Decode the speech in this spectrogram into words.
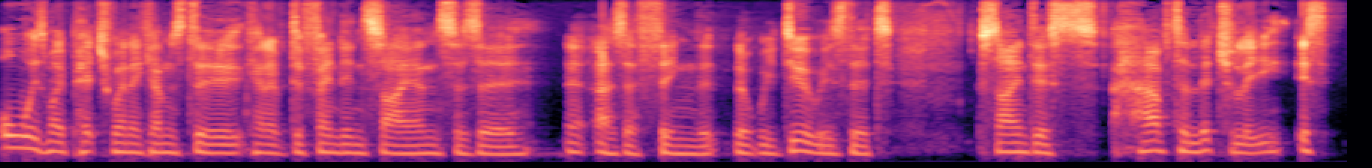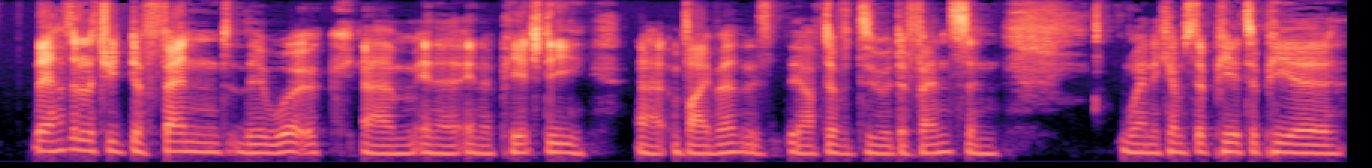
always my pitch when it comes to kind of defending science as a as a thing that that we do is that scientists have to literally it's they have to literally defend their work um, in a in a PhD uh, viva. They have to do a defense, and when it comes to peer to peer,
